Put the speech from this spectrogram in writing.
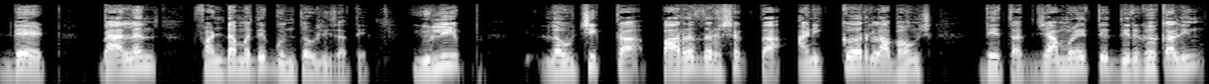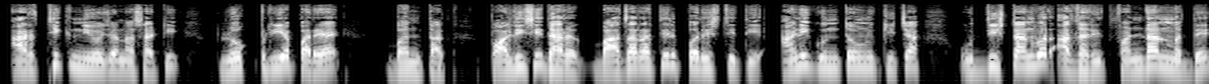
डेट बॅलन्स फंडामध्ये गुंतवली जाते. युलिप लवचिकता पारदर्शकता आणि कर लाभांश देतात ज्यामुळे ते दीर्घकालीन आर्थिक नियोजनासाठी लोकप्रिय पर्याय बनतात. पॉलिसीधारक बाजारातील परिस्थिती आणि गुंतवणुकीच्या उद्दिष्टांवर आधारित फंडांमध्ये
